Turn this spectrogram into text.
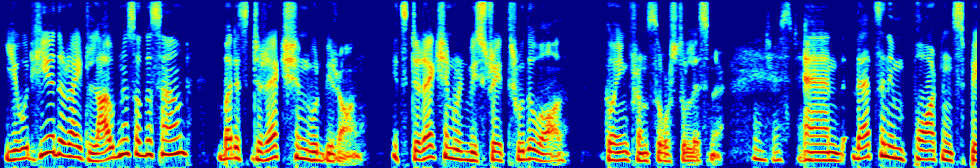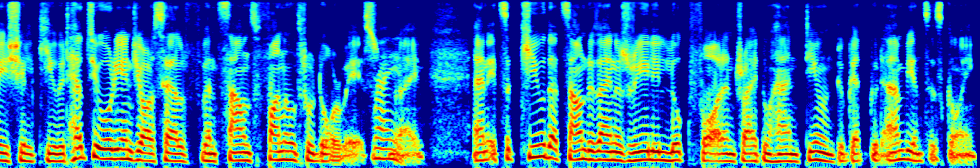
you would hear the right loudness of the sound, but its direction would be wrong. Its direction would be straight through the wall going from source to listener. Interesting. And that's an important spatial cue. It helps you orient yourself when sounds funnel through doorways. Right. Right. And it's a cue that sound designers really look for and try to hand tune to get good ambiances going.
